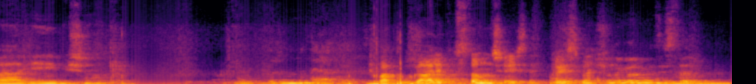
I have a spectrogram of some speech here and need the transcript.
Bayağı iyiymiş ha. Ben fırınını merak ettim. Bak bu Galip Usta'nın şeysi resmen. Şunu görmenizi isterim.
